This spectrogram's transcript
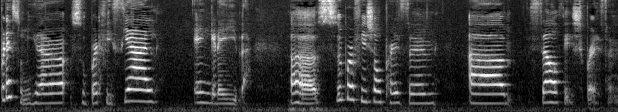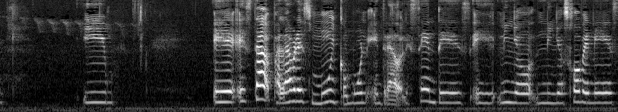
presumida, superficial, engreída. A superficial person, a selfish person. Y eh, esta palabra es muy común entre adolescentes, eh, niños jóvenes,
